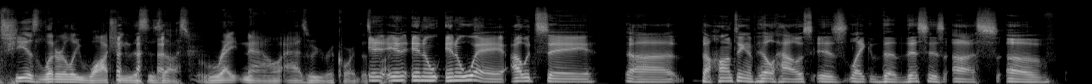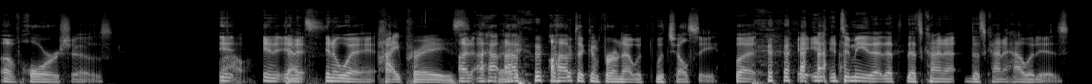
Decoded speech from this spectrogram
she is literally watching this is us right now as we record this In, in, in a in a way, I would say uh The Haunting of Hill House is like the This Is Us of of horror shows. Wow. in in, a, That's in a way, high praise I, I, ha- I right? have, I'll have to confirm that with, with Chelsea, but it, it- to me that that's that's kind of that's kind of how it is.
